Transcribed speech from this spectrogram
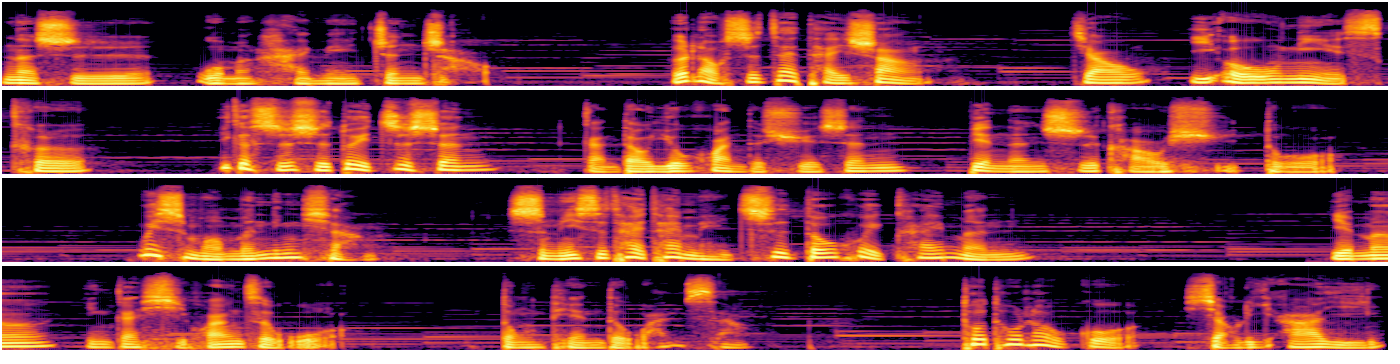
那时我们还没争吵，而老师在台上教伊欧涅斯科，一个时时对自身感到忧患的学生，便能思考许多。为什么门铃响，史密斯太太每次都会开门？爷们应该喜欢着我。冬天的晚上，偷偷绕过小丽阿姨，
